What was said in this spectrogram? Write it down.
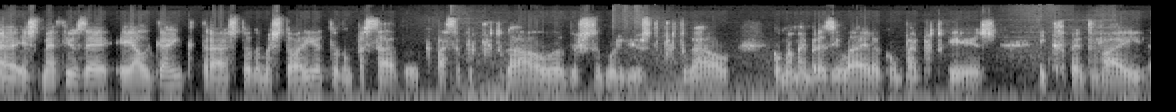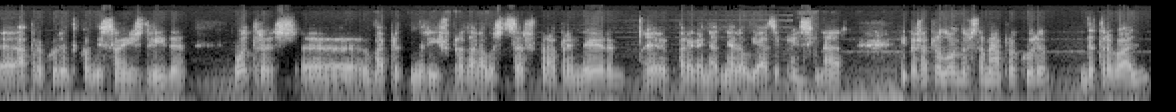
Uh, este Matthews é, é, alguém que traz toda uma história, todo um passado que passa por Portugal, dos subúrbios de Portugal, com uma mãe brasileira, com um pai português, e que de repente vai uh, à procura de condições de vida. Outras uh, vai para Tenerife para dar aulas de surf para aprender, para ganhar dinheiro, aliás, e para ensinar. E depois vai para Londres também à procura de trabalho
